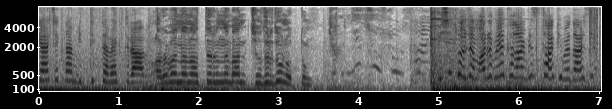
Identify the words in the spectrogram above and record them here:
gerçekten bittik demektir abi. Arabanın anahtarını ben çadırda unuttum. Ya ne diyorsun sen? Bir şey söyleyeceğim. Arabaya kadar bizi takip edersin.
